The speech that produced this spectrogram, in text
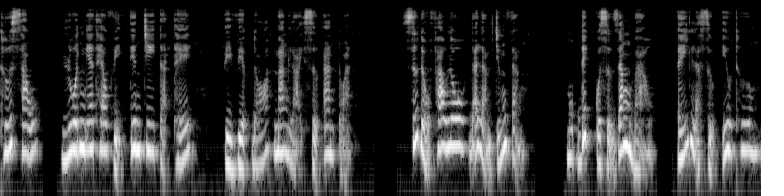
Thứ sáu, luôn nghe theo vị tiên tri tại thế, vì việc đó mang lại sự an toàn. Sứ đồ Phaolô đã làm chứng rằng mục đích của sự răng bảo ấy là sự yêu thương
